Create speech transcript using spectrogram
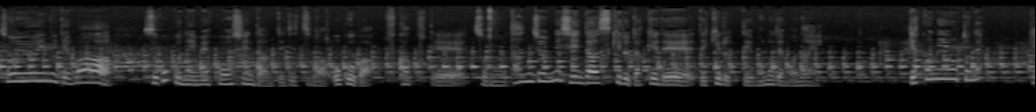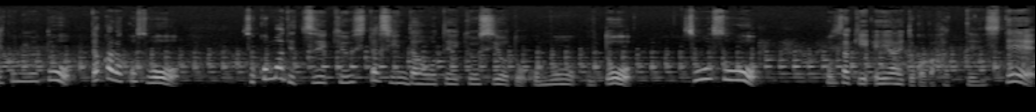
そういう意味ではすごくねイメコン診断って実は奥が深くてその単純に診断スキルだけでできるっていうものでもない。逆に言うとね逆に言うとだからこそそこまで追求した診断を提供しようと思うとそうそうこの先 AI とかが発展して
